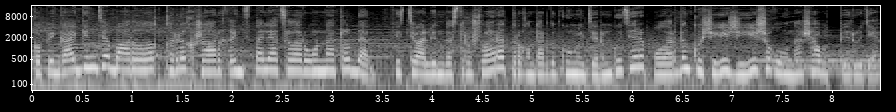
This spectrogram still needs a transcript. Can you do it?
Копенгагенде барлығы қырық жарық инсталляциялар орнатылды. Фестиваль ұйымдастырушылары тұрғындардың көңілдерін көтеріп олардың көшеге жиі шығуына шабыт беруде.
